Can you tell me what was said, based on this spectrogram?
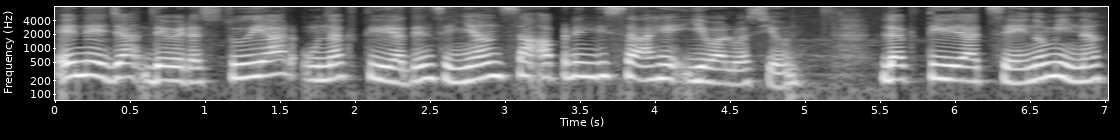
En ella deberá estudiar una actividad de enseñanza, aprendizaje y evaluación. La actividad se denomina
